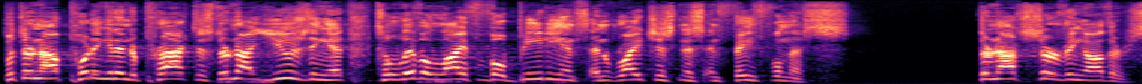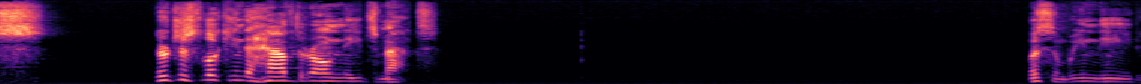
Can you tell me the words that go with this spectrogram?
but they're not putting it into practice. They're not using it to live a life of obedience and righteousness and faithfulness. They're not serving others. They're just looking to have their own needs met. Listen, we need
